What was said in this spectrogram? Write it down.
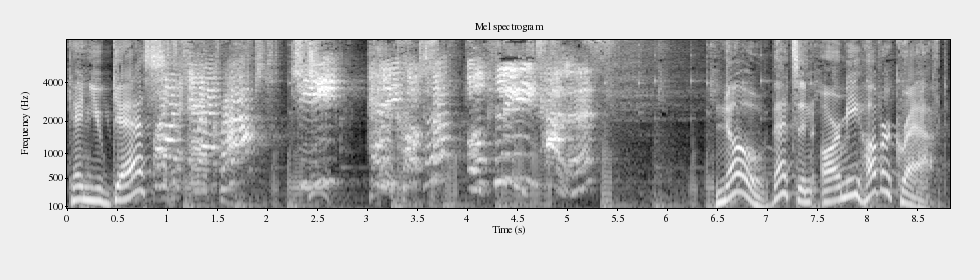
Can you guess? Fighter aircraft? Jeep? Helicopter? Oh, please tell us! No, that's an army hovercraft.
